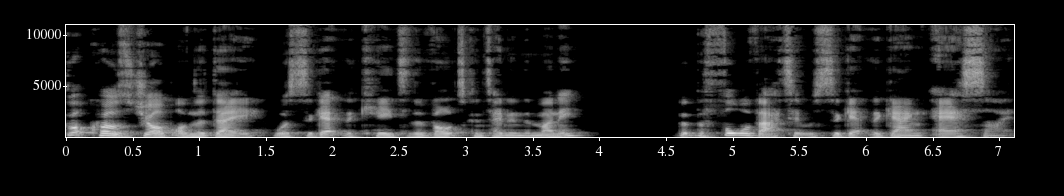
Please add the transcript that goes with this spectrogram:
Brockwell's job on the day was to get the key to the vault containing the money, but before that it was to get the gang airside.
